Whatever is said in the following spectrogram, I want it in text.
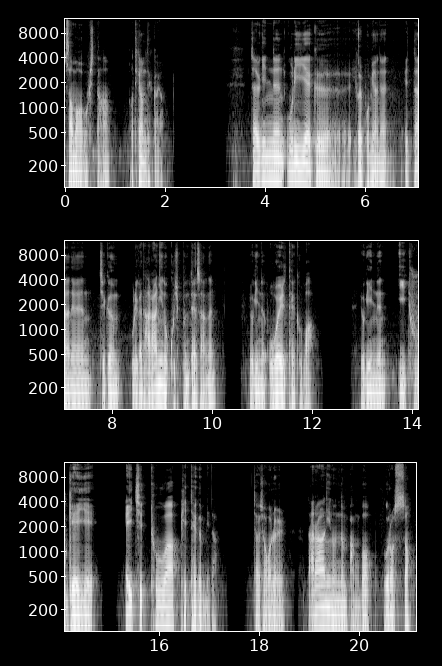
써먹어 봅시다. 어떻게 하면 될까요? 자, 여기 있는 우리의 그 이걸 보면은 일단은 지금 우리가 나란히 놓고 싶은 대상은 여기 있는 ol 태그와 여기 있는 이 두 개의 h2와 p 태그입니다 자, 저거를 나란히 놓는 방법으로서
